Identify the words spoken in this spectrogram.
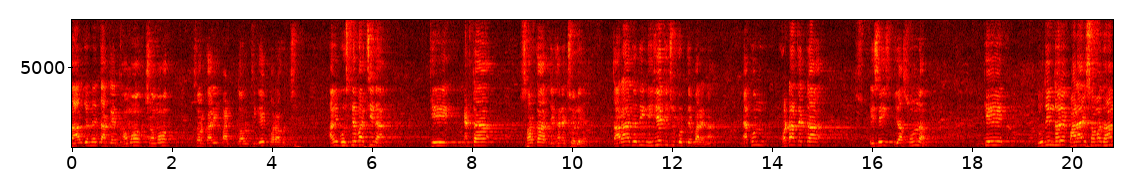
তার জন্য তাকে ধমক, চমক সরকারি দল থেকে করা হচ্ছে। আমি বুঝতে পারছি না কি একটা সরকার যেখানে চলে, তারা যদি নিজে কিছু করতে পারে না, এখন হঠাৎ একটা এসেই যা শুনলাম যে দুদিন ধরে পাড়ায় সমাধান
